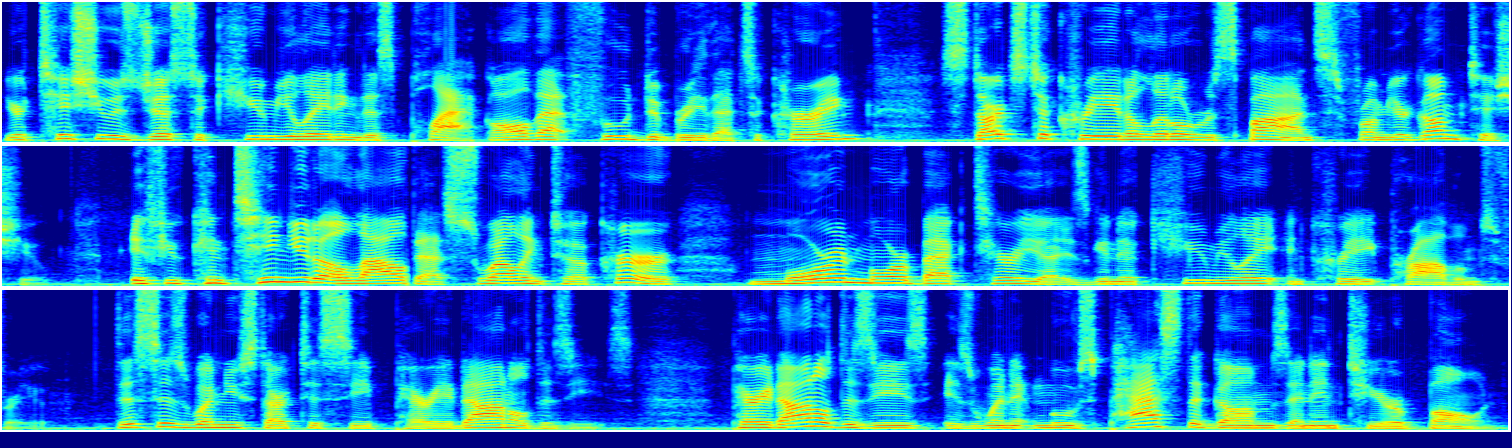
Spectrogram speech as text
your tissue is just accumulating this plaque. All that food debris that's occurring starts to create a little response from your gum tissue. If you continue to allow that swelling to occur, more and more bacteria is going to accumulate and create problems for you. This is when you start to see periodontal disease. Periodontal disease is when it moves past the gums and into your bone.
